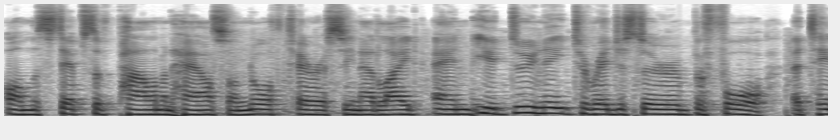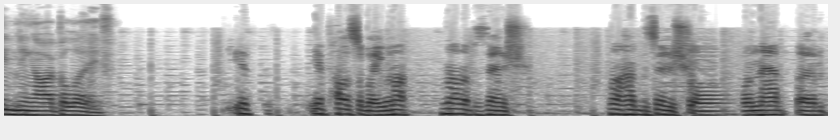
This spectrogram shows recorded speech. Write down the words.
on the steps of Parliament House on North Terrace in Adelaide. And you do need to register before attending, I believe yeah, yeah, possibly. We're not not 100 not 100 percent sure on that, but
